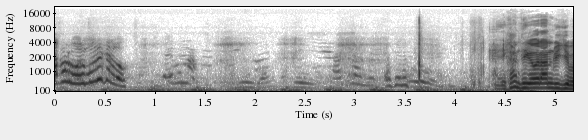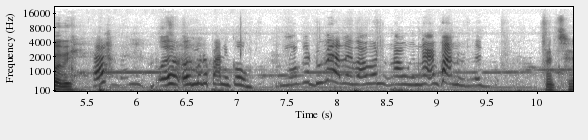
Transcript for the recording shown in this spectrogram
আবার ওই মরে গেল। এখান থেকে আবার আনবি কীভাবে? হ্যাঁ? ওই ওই মরে পানি কম। নৌকা ডুবে বাবা না না পানি লাগবে আচ্ছা।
